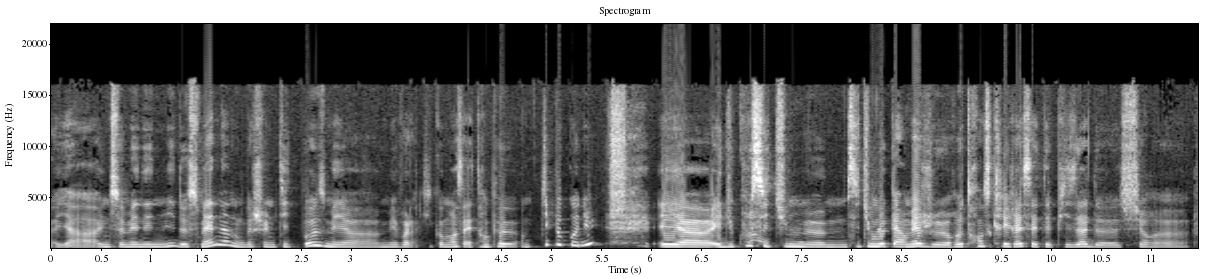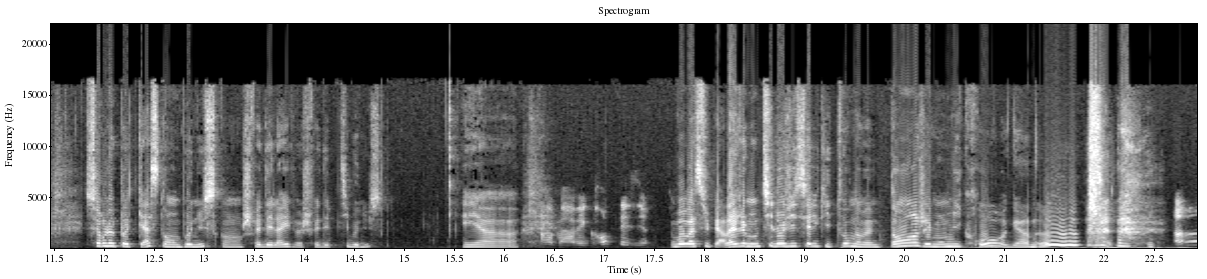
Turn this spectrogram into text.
il y a une semaine et demie, deux semaines. Donc là, je fais une petite pause, mais, euh, mais voilà, qui commence à être un, peu, un petit peu connue. Et, et du coup, si tu, me, si tu me le permets, je retranscrirai cet épisode sur, sur le podcast en bonus. Quand je fais des lives, je fais des petits bonus. Et, euh, Ah, bah, avec grand plaisir. Bon bah super, là j'ai mon petit logiciel qui tourne en même temps, j'ai mon micro, regarde. Ah,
